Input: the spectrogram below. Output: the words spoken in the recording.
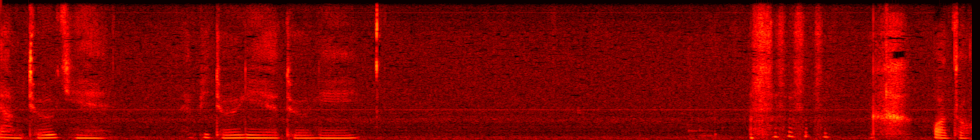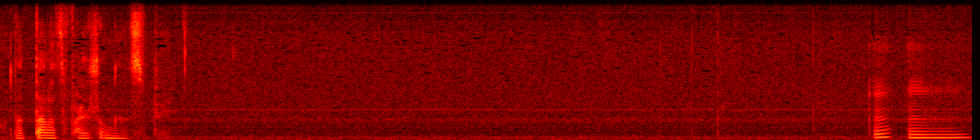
해피함 두기 해피 두기에 두기. 맞아. 나 따라서 발성 연습해. 응, 응.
